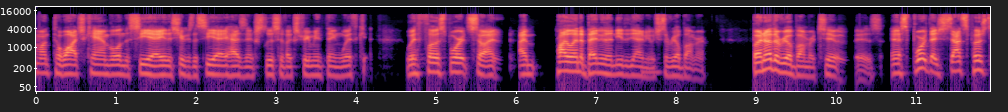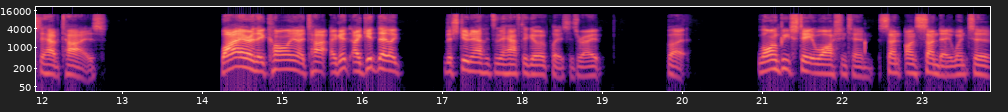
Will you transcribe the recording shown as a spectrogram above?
month to watch Campbell and the CA this year because the CA has an exclusive like streaming thing with with FloSports. So I, I'm probably end up bending the knee to the enemy, which is a real bummer. But another real bummer too is in a sport that's not supposed to have ties. Why are they calling a tie? I get, I get that like the student athletes and they have to go to places, right? But Long Beach State, Washington, sun, on Sunday went to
